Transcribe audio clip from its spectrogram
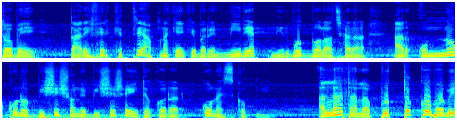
তবে তারিফের ক্ষেত্রে আপনাকে একেবারে নিরেট, নির্বোধ বলা ছাড়া আর অন্য কোনো বিশেষণে বিশেষায়িত করার কোনো স্কোপ নেই। আল্লাহ তালা প্রত্যক্ষভাবে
